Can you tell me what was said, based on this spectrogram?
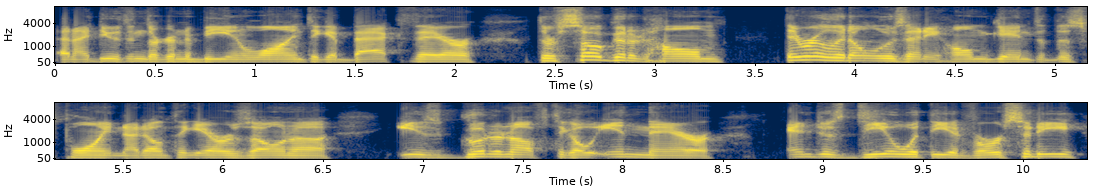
And I do think they're going to be in line to get back there. They're so good at home. They really don't lose any home games at this point, And I don't think Arizona is good enough to go in there and just deal with the adversity.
